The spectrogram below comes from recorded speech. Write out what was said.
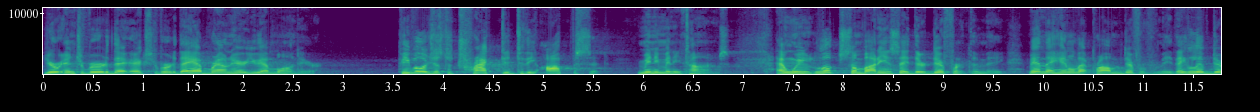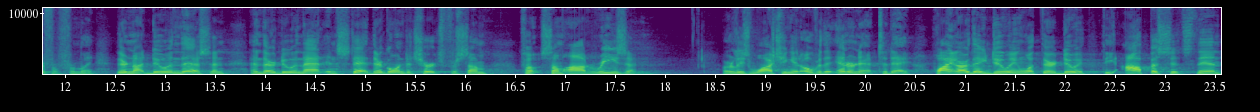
You're introverted, they're extroverted. They have brown hair, you have blonde hair. People are just attracted to the opposite many, many times. And we look somebody and say, they're different than me. Man, they handle that problem different from me. They live different from me. They're not doing this and, and they're doing that instead. They're going to church for some, for some odd reason, or at least watching it over the internet today. Why are they doing what they're doing? The opposites then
